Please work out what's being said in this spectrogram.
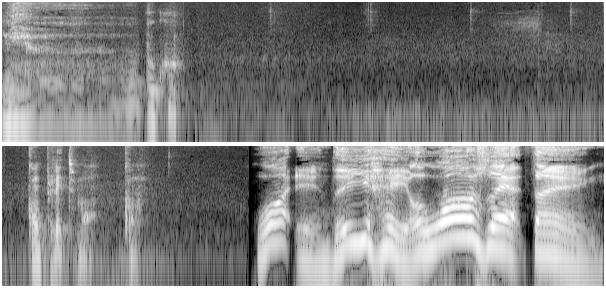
Mais euh, beaucoup. Complètement con. What in the hell was that thing?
